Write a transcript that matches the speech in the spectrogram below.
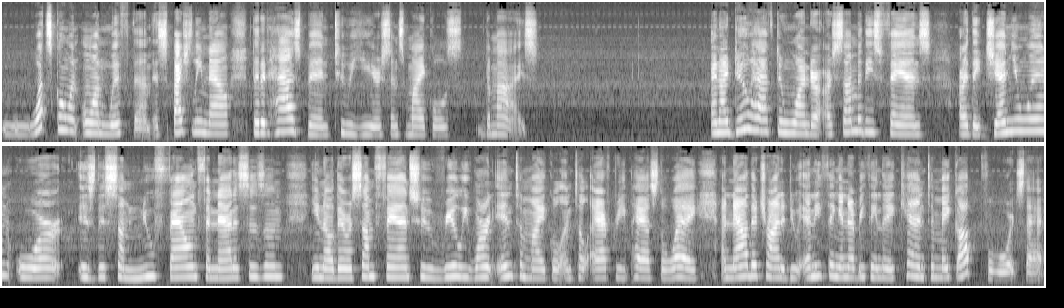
What's going on with them, especially now that it has been two years since Michael's demise? And I do have to wonder are some of these fans are they genuine or is this some newfound fanaticism? You know, there were some fans who really weren't into Michael until after he passed away, and now they're trying to do anything and everything they can to make up towards that.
